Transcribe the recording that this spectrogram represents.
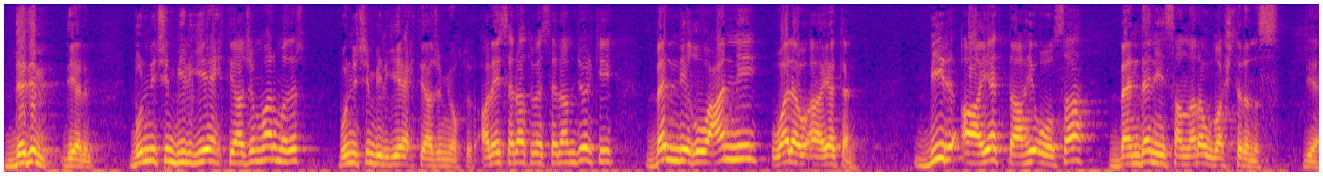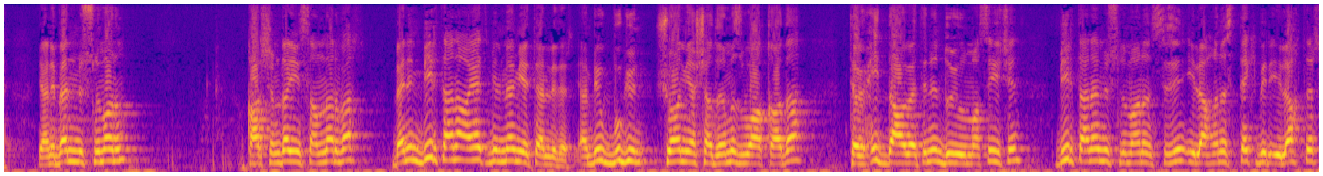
Dedim diyelim. Bunun için bilgiye ihtiyacım var mıdır? Bunun için bilgiye ihtiyacım yoktur. Aleyhissalatu vesselam diyor ki belligu anni velev ayeten. Bir ayet dahi olsa benden insanlara ulaştırınız diye. Yani ben Müslümanım. Karşımda insanlar var. Benim bir tane ayet bilmem yeterlidir. Yani bugün şu an yaşadığımız vakada tevhid davetinin duyulması için bir tane Müslümanın sizin ilahınız tek bir ilahtır.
